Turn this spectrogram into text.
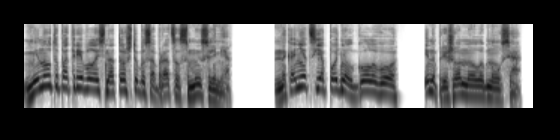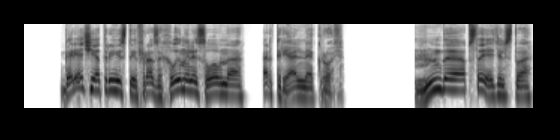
Минута потребовалась на то, чтобы собраться с мыслями. Наконец я поднял голову и напряженно улыбнулся. Горячие отрывистые фразы хлынули, словно артериальная кровь. «Да, обстоятельства.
